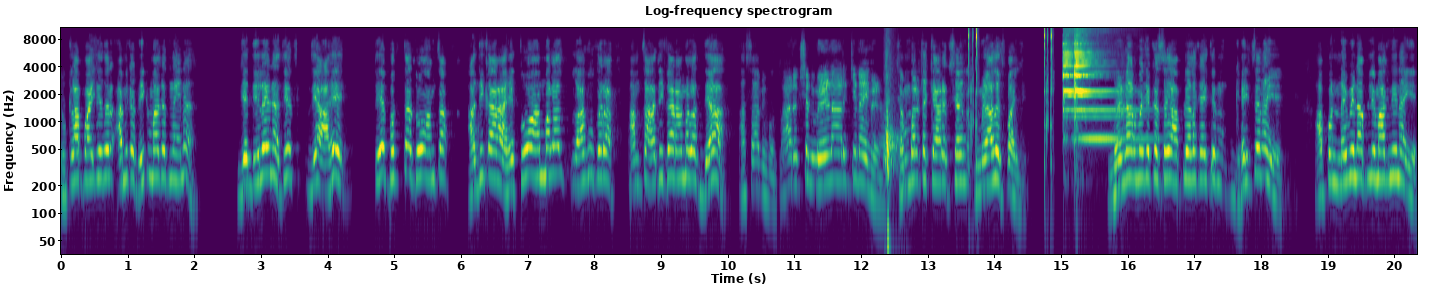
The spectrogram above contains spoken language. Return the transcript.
सुटला पाहिजे तर आम्ही काय भीक मागत नाही ना? जे दिलंय ना तेच जे आहे ते फक्त जो आमचा अधिकार आहे. तो आम्हाला लागू करा. आमचा अधिकार आम्हाला द्या असं आम्ही म्हणतो आरक्षण मिळणार की नाही मिळणार? शंभर टक्के आरक्षण मिळालंच पाहिजे. मिळणार म्हणजे कसं आहे आपल्याला काही ते घ्यायचं नाहीये. आपण नवीन आपली मागणी नाहीये.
